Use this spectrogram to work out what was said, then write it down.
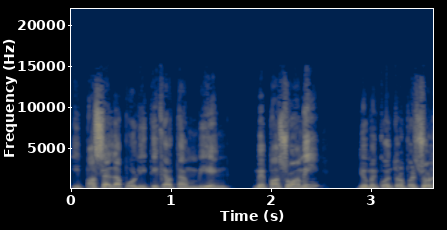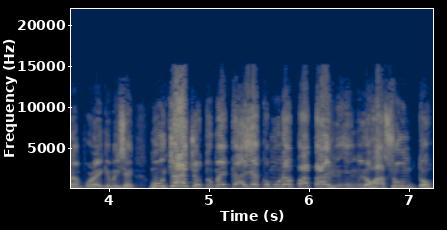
Y pasa en la política también. Me pasó a mí. Yo me encuentro personas por ahí que me dicen, muchacho, tú me callas como una pata en, los asuntos,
